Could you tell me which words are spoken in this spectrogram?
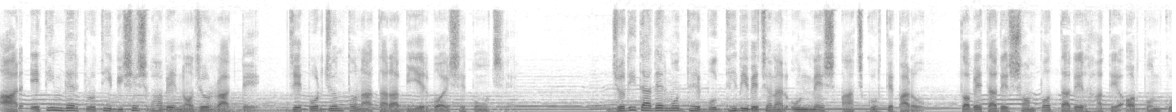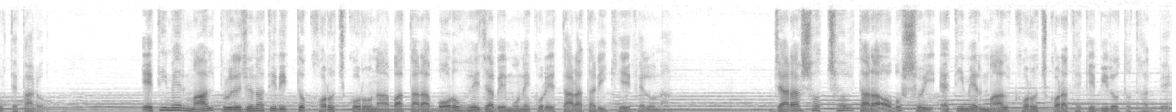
আর এতিমদের প্রতি বিশেষভাবে নজর রাখবে, যে পর্যন্ত না তারা বিয়ের বয়সে পৌঁছে। যদি তাদের মধ্যে বুদ্ধি বিবেচনার উন্মেষ আঁচ করতে পারো, তবে তাদের সম্পদ তাদের হাতে অর্পণ করতে পারো। এতিমের মাল প্রয়োজনাতিরিক্ত খরচ করো না বা তারা বড় হয়ে যাবে মনে করে তাড়াতাড়ি খেয়ে ফেলো না। যারা সচ্ছল, তারা অবশ্যই এতিমের মাল খরচ করা থেকে বিরত থাকবে।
